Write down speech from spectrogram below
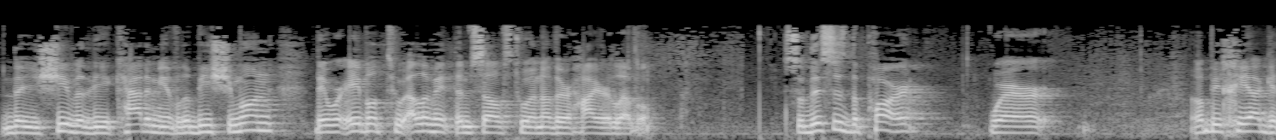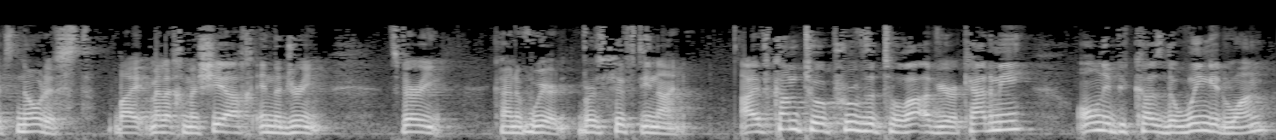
the yeshiva, the academy of Rabbi Shimon, they were able to elevate themselves to another higher level. So this is the part where Rabbi Chia gets noticed by Melech Mashiach in the dream. It's very kind of weird. Verse 59. I've come to approve the Torah of your academy only because the winged one,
